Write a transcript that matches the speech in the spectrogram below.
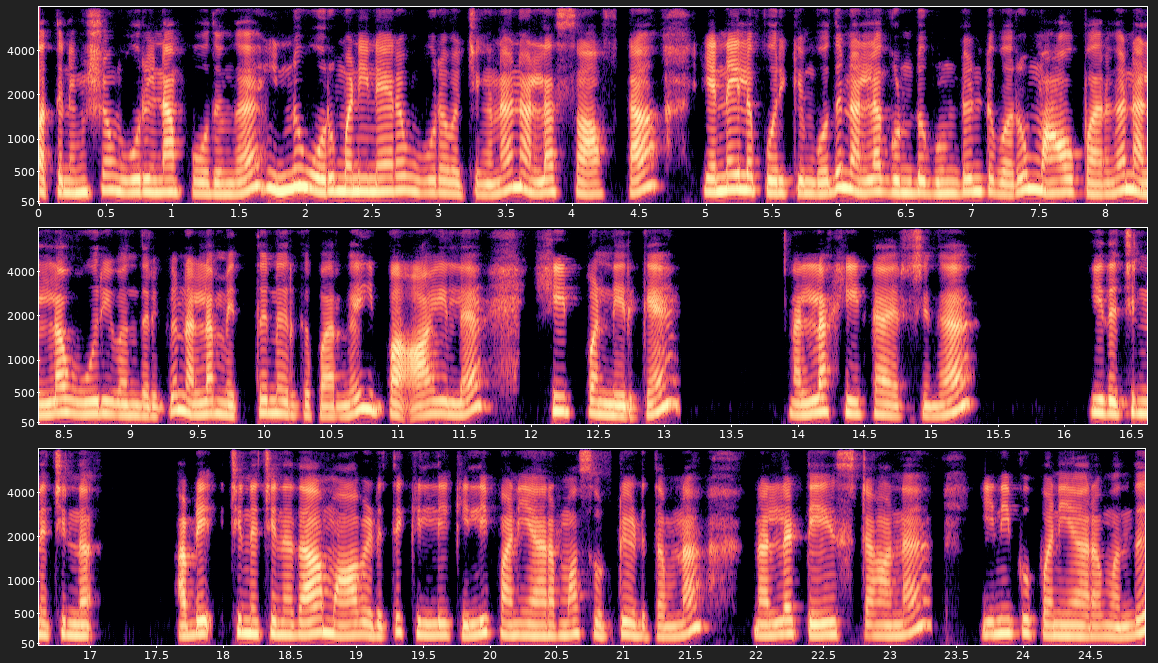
பத்து நிமிஷம் ஊறினா போதுங்க. இன்னும் ஒரு மணி நேரம் ஊற வச்சிங்கன்னா நல்லா சாஃப்டாக எண்ணெயில் பொரிக்கும் போது நல்லா குண்டு குண்டுன்ட்டு வரும். மாவு பாருங்கள் நல்லா ஊறி வந்திருக்கு. நல்லா மெத்துன்னு இருக்கு பாருங்கள் இப்போ ஆயிலை ஹீட் பண்ணியிருக்கேன் நல்லா ஹீட் ஆயிடுச்சுங்க இதை சின்ன சின்ன அப்படியே சின்ன சின்னதாக மாவு எடுத்து கிள்ளி கிள்ளி பணியாரமாக சுட்டு எடுத்தோம்னா நல்ல டேஸ்டான இனிப்பு பணியாரம் வந்து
